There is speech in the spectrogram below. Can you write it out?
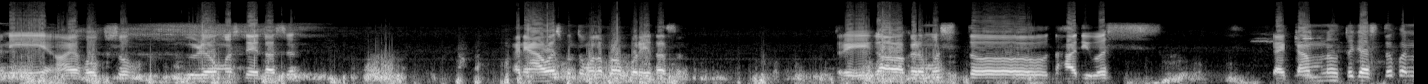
आणि आय होप सो व्हिडिओ मस्त येत असेल. आणि आवाज पण तुम्हाला प्रॉपर येत असेल. तर हे गावाकडे मस्त दहा दिवस. काय काम नव्हतं जास्त पण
